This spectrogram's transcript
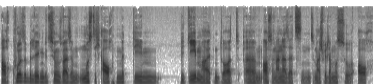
auch Kurse belegen, beziehungsweise musst dich auch mit dem Begebenheiten dort ähm, auseinandersetzen. Zum Beispiel, da musst du auch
